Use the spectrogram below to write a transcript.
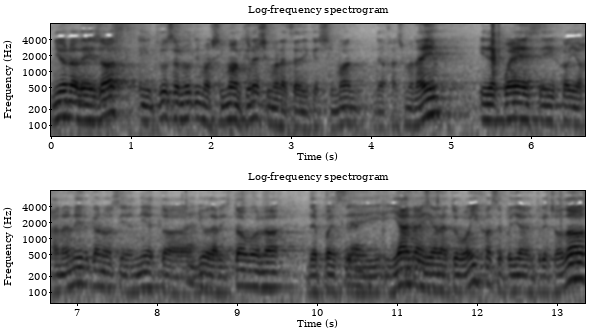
Ni uno de ellos, incluso el último Shimon, que no es Shimon Atzadik, que es Shimon de Hashmonaim. Y después hijo Yohanan Irkanos y el nieto Yuda Aristóbulo. Después eh, Yana, y Yana tuvo hijos, se pelearon entre ellos dos.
